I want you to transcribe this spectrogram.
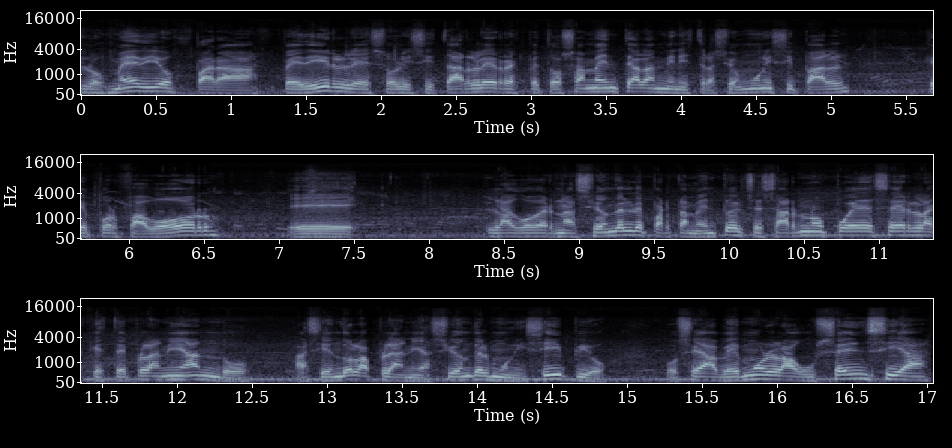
los medios para pedirle, solicitarle respetuosamente a la administración municipal que por favor eh, la gobernación del departamento del Cesar no puede ser la que esté planeando, haciendo la planeación del municipio. O sea, vemos la ausencia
